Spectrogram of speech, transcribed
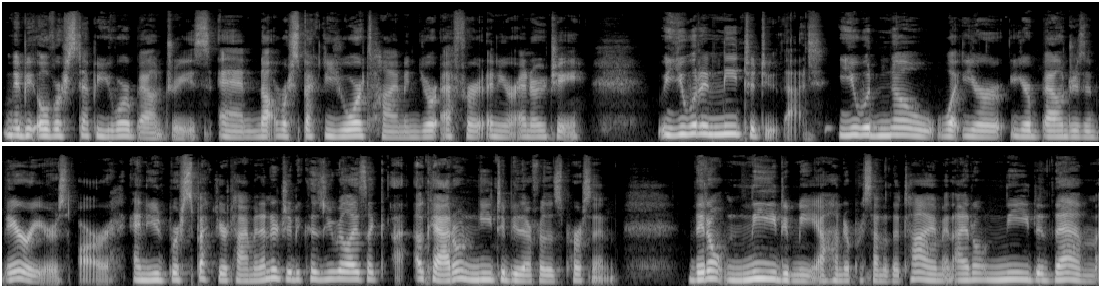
maybe overstep your boundaries and not respect your time and your effort and your energy you wouldn't need to do that. You would know what your your boundaries and barriers are and you'd respect your time and energy because you realize like okay i don't need to be there for this person. They don't need me 100% of the time and i don't need them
